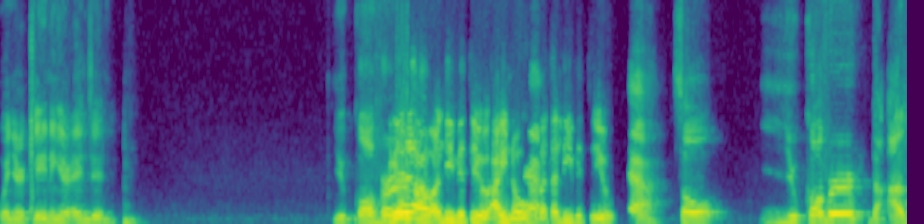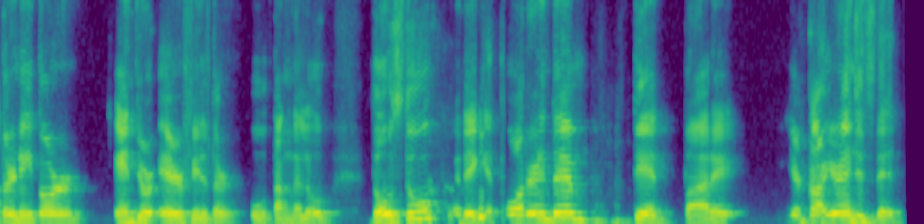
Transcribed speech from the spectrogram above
when you're cleaning your engine? You cover Yeah, I'll leave it to you. I know, Yeah. but I'll leave it to you. Yeah. So you cover the alternator and your air filter. Utang na loob. Those two, when they get water in them, dead, pare. Your car, your engine's dead.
